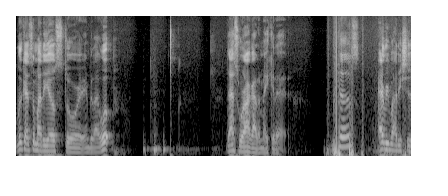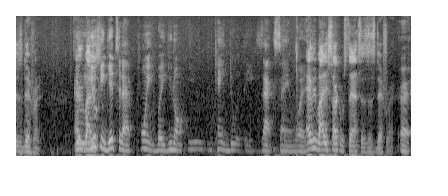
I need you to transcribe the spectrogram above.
look at somebody else's story and be like, whoop, that's where I got to make it at. Because everybody's shit is different. Everybody, you can get to that point, but you don't. You, you can't do it the exact same way. everybody's circumstances is different. Right.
